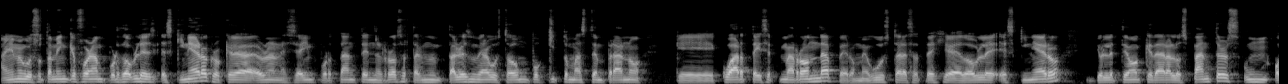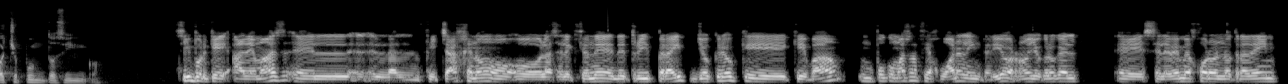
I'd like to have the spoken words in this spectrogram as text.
A mí me gustó también que fueran por doble esquinero, creo que era una necesidad importante en el roster. Tal vez me hubiera gustado un poquito más temprano que cuarta y séptima ronda, pero me gusta la estrategia de doble esquinero. Yo le tengo que dar a los Panthers un 8.5. Sí, porque además el, fichaje ¿no? o, la selección de, de Tree Pride, yo creo que, va un poro más hacia jugar en el interior. ¿no? Yo creo que él eh, se le ve mejor en Notre Dame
